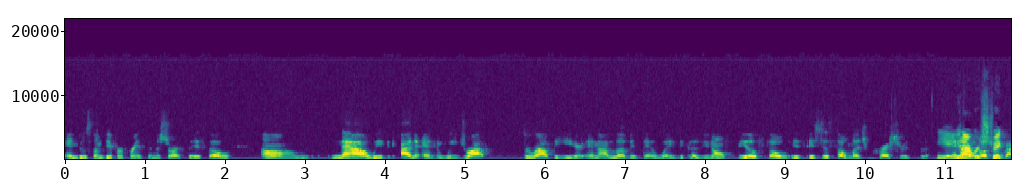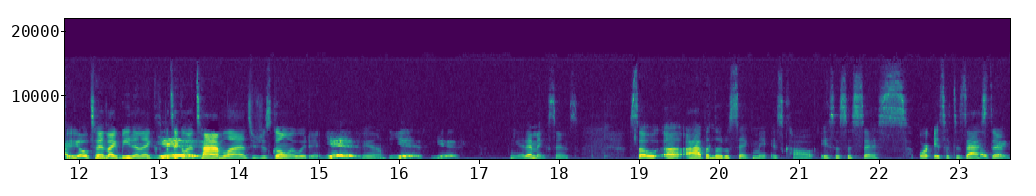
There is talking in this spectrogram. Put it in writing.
and do some different prints in the short set. So um, now we and we drop throughout the year, and I love it that way because you don't feel so. It's, it's just so much pressure to. Yeah, you're not restricted to like being like yes. particular timelines. You're just going with it. Yes. Yeah. Yes. Yes. Yeah, that makes sense. So uh, I have a little segment. It's called "It's a Success" or "It's a Disaster." Okay.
